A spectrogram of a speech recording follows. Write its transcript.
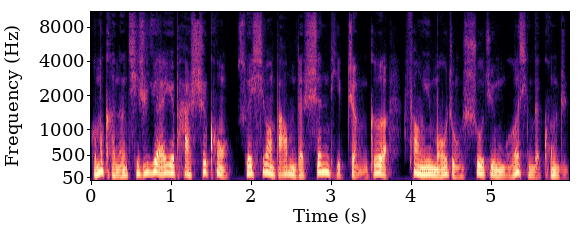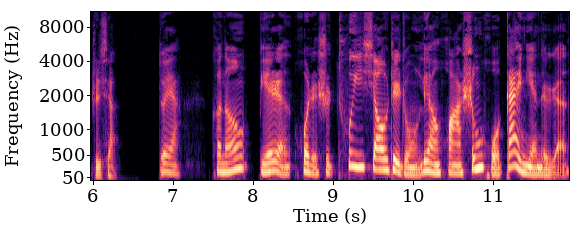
我们可能其实越来越怕失控，所以希望把我们的身体整个放于某种数据模型的控制之下。对呀，可能别人或者是推销这种量化生活概念的人，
